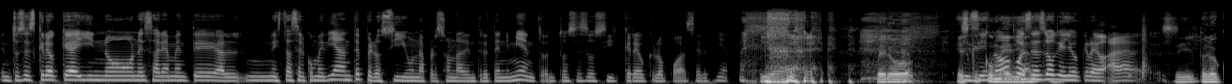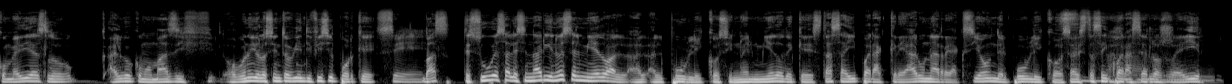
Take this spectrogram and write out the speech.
Entonces creo que ahí no necesariamente al- necesitas ser comediante, pero sí una persona de entretenimiento. Entonces eso sí creo que lo puedo hacer bien. Yeah. Pero es y que si comedia. no, pues es lo que yo creo. Ah, Sí, pero comedia es lo, algo como más difícil. O bueno, yo lo siento bien difícil porque Sí. vas, te subes al escenario y no es el miedo al, al- al público, sino el miedo de que estás ahí para crear una reacción del público. O sea, estás ahí para Ajá. hacerlos reír.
